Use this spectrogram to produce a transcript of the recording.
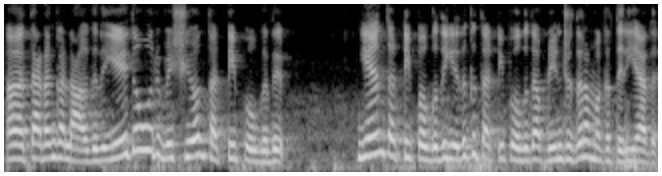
அஹ், தடங்கல் ஆகுது ஏதோ ஒரு விஷயம் தட்டி போகுது. ஏன் தட்டி போகுது? எதுக்கு தட்டி போகுது அப்படின்றது நமக்கு தெரியாது.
